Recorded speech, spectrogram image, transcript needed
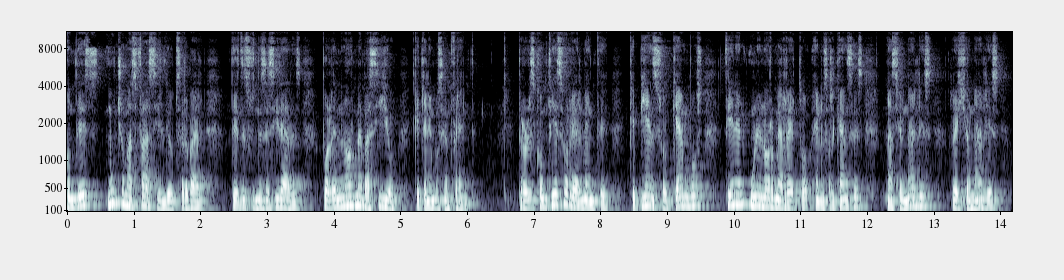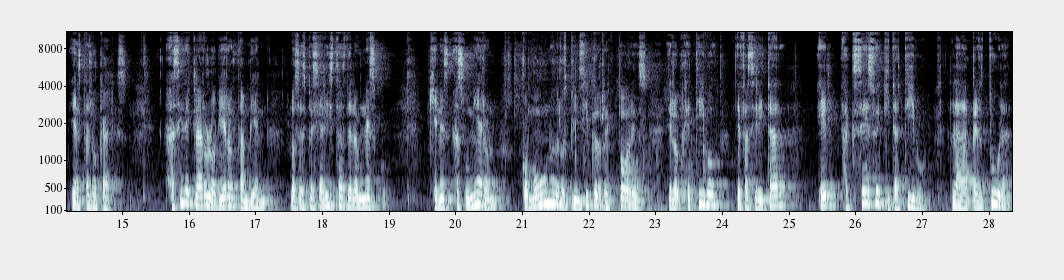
donde es mucho más fácil de observar desde sus necesidades por el enorme vacío que tenemos enfrente pero les confieso realmente que pienso que ambos tienen un enorme reto en los alcances nacionales, regionales y hasta locales. Así de claro lo vieron también los especialistas de la UNESCO, quienes asumieron como uno de los principios rectores el objetivo de facilitar el acceso equitativo, la apertura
